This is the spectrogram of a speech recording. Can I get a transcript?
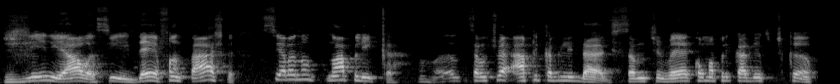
genial, assim, ideia fantástica, se ela não, não aplica, se ela não tiver aplicabilidade, se ela não tiver como aplicar dentro de campo.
